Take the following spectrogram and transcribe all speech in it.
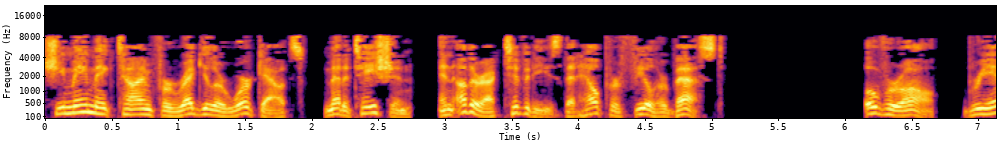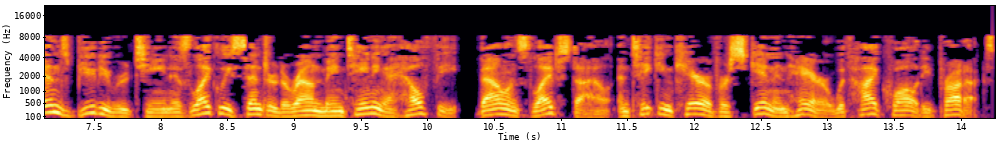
She may make time for regular workouts, meditation, and other activities that help her feel her best. Overall, Brienne's beauty routine is likely centered around maintaining a healthy, balanced lifestyle and taking care of her skin and hair with high quality products.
